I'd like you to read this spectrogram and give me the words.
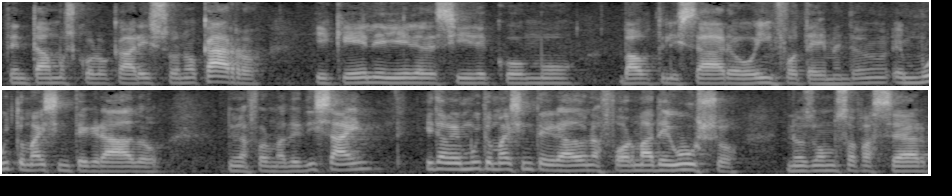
tentamos colocar isso no carro e que ele e ela decide como vai utilizar o infotainment. Então, é muito mais integrado de uma forma de design e também muito mais integrado na forma de uso. Nós vamos fazer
